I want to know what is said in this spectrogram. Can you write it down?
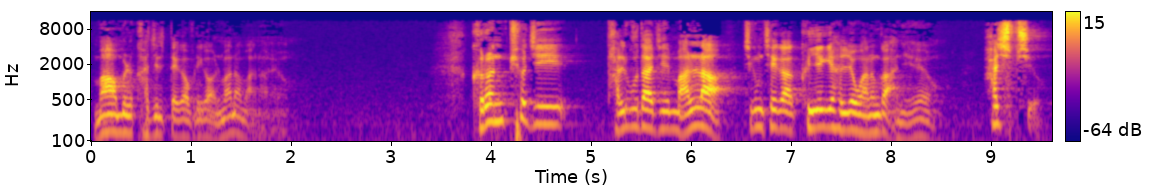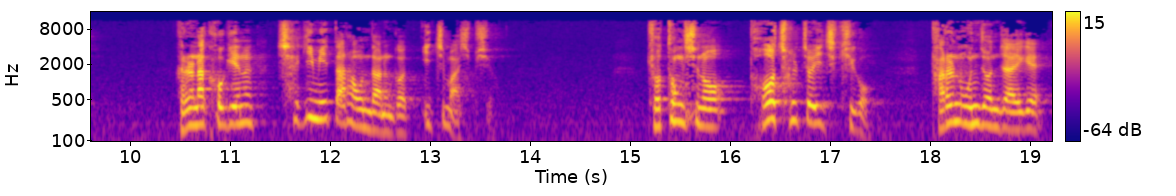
마음을 가질 때가 우리가 얼마나 많아요. 그런 표지 달고 다지 말라. 지금 제가 그 얘기 하려고 하는 거 아니에요. 하십시오. 그러나 거기에는 책임이 따라온다는 것 잊지 마십시오. 교통신호 더 철저히 지키고 다른 운전자에게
